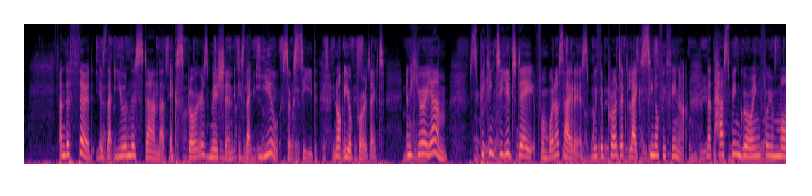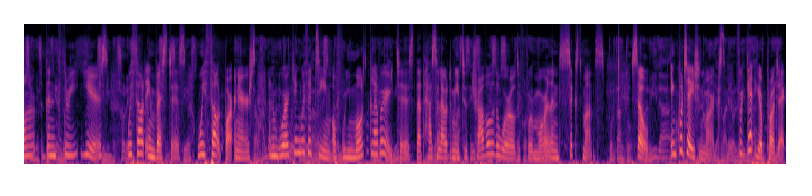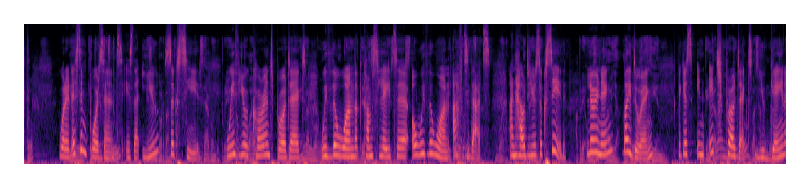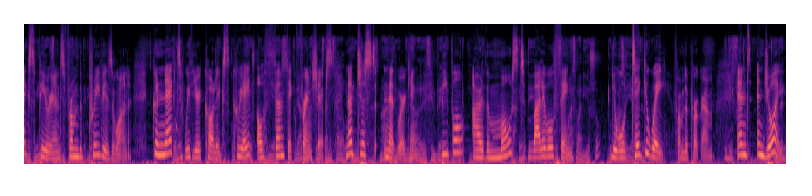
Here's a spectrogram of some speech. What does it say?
And the third is that you understand that Explorer's mission is that you succeed, not your project. And here I am, speaking to you today from Buenos Aires with a project like Sinoficina that has been growing for more than three years without investors, without partners, and working with a team of remote collaborators that has allowed me to travel the world for more than six months. So, in quotation marks, forget your project. What it is important is that you succeed with your current project, with the one that comes later, or with the one after that. And how do you succeed? Learning by doing because in each project you gain experience from the previous one. Connect with your colleagues, create authentic friendships, not just networking. People are the most valuable thing you will take away from the program. And enjoy.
